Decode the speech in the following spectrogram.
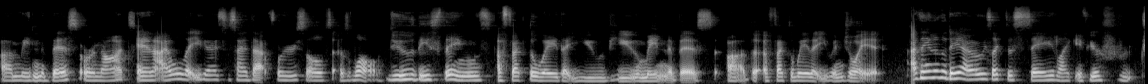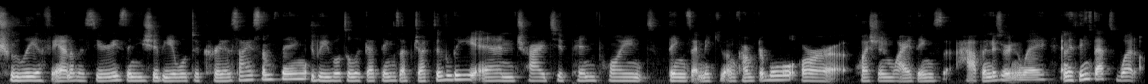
uh, Made in Abyss or not. And I will let you guys decide that for yourselves as well. Do these things affect the way that you view Made in Abyss, uh, the, affect the way that you enjoy it? At the end of the day, I always like to say, like, if you're f- truly a fan of a series, then you should be able to criticize something, to be able to look at things objectively and try to pinpoint things that make you uncomfortable or question why things happen a certain way. And I think that's what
